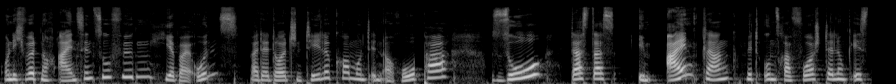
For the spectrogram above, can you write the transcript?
Und ich würde noch eins hinzufügen, hier bei uns, bei der Deutschen Telekom und in Europa, so, dass das im Einklang mit unserer Vorstellung ist,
